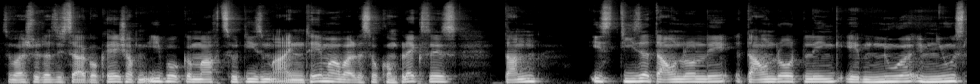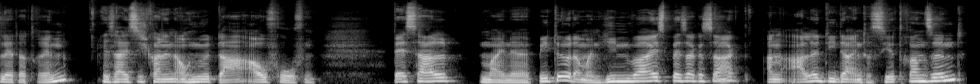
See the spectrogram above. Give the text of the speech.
zum Beispiel, dass ich sage, okay, ich habe ein E-Book gemacht zu diesem einen Thema, weil das so komplex ist, dann ist dieser Download-Link eben nur im Newsletter drin. Das heißt, ich kann ihn auch nur da aufrufen. Deshalb meine Bitte oder mein Hinweis, besser gesagt, an alle, die da interessiert dran sind,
